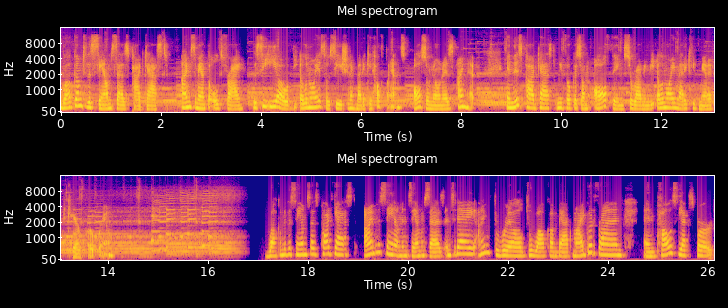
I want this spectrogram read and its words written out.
Welcome to the Sam Says podcast. I'm Samantha Olds Frey, the CEO of the Illinois Association of Medicaid Health Plans, also known as IAMHP. In this podcast, we focus on all things surrounding the Illinois Medicaid Managed Care Program. Welcome to the Sam Says podcast. I'm the Sam and Sam Says, and today I'm thrilled to welcome back my good friend and policy expert,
